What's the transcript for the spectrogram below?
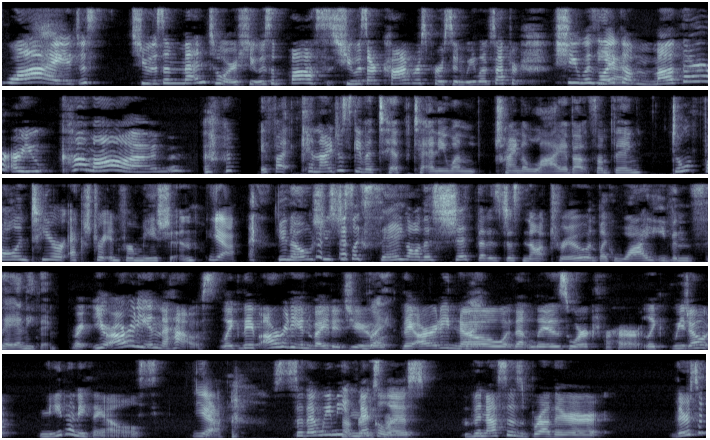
Why? It just she was a mentor. She was a boss. She was our congressperson. We looked after. Her. She was like Yeah. a mother? Are you come on? If I can I just give a tip to anyone trying to lie about something? Don't volunteer extra information. Yeah. You know, she's just like saying all this shit that is just not true and like why even say anything? Right. You're already in the house. Like they've already invited you. Right. They already know that Liz worked for her. Like we don't need anything else. Yeah. So then we meet Not very Nicholas, Vanessa's brother. There's a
